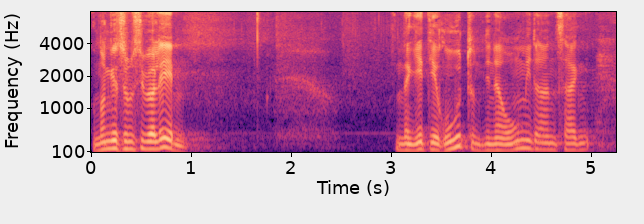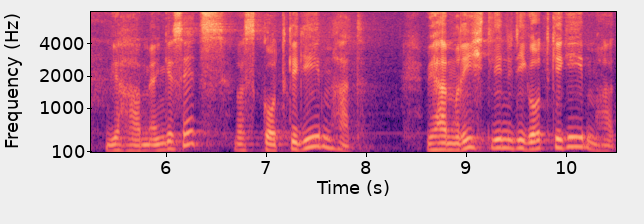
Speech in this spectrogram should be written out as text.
Und dann geht es ums Überleben. Und dann geht die Ruth und die Naomi dran und sagen, wir haben ein Gesetz, was Gott gegeben hat. Wir haben Richtlinien, die Gott gegeben hat.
